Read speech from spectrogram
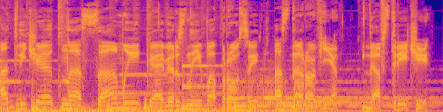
отвечают на самые каверзные вопросы о здоровье. До встречи!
